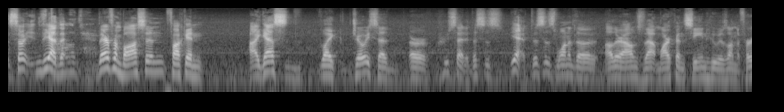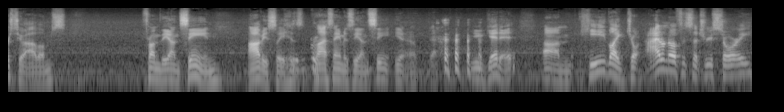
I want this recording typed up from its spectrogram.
so yeah, th- they're from Boston. Fucking, I guess, like Joey said, or who said it? This is yeah. This is one of the other albums without Mark Unseen, who was on the first two albums. From the Unseen, obviously his last name is the Unseen. You know, you get it. Um, he like jo- I don't know if it's a true story.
